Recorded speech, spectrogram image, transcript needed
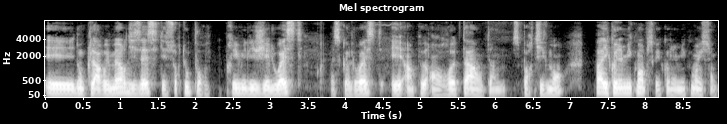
et donc la rumeur disait c'était surtout pour privilégier l'Ouest parce que l'Ouest est un peu en retard en termes sportivement, pas économiquement parce qu'économiquement ils sont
